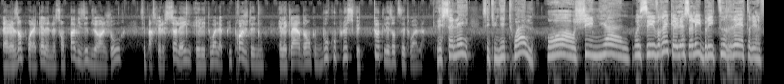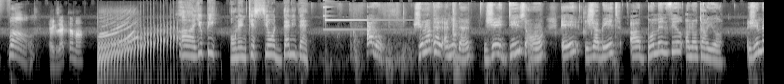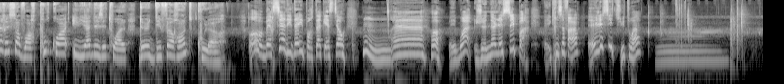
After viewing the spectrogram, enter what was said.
La raison pour laquelle elles ne sont pas visibles durant le jour, c'est parce que le Soleil est l'étoile la plus proche de nous. Elle éclaire donc beaucoup plus que toutes les autres étoiles. Le soleil, c'est une étoile? Wow, génial! Ouais, c'est vrai que le soleil brille très, très fort. Exactement. Ah, youpi! On a une question d'Anidin. Allô, je m'appelle Anidin, j'ai 10 ans et j'habite à Bowmanville en Ontario. J'aimerais savoir pourquoi il y a des étoiles de différentes couleurs. Oh, merci Holiday pour ta question. Hmm, euh, oh, et moi, je ne le sais pas. Euh, Christopher, euh, le sais-tu, toi? Hmm.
